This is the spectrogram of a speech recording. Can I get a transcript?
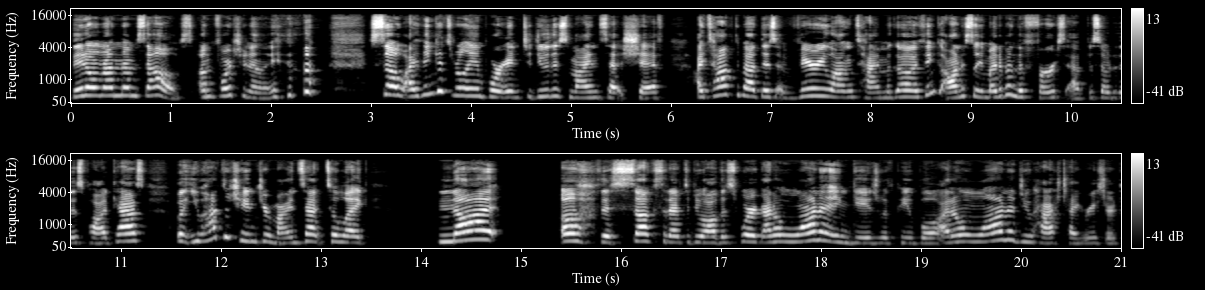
They don't run themselves, unfortunately. so I think it's really important to do this mindset shift. I talked about this a very long time ago. I think honestly, it might have been the first episode of this podcast, but you have to change your mindset to like, not oh, this sucks that I have to do all this work. I don't want to engage with people. I don't want to do hashtag research.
